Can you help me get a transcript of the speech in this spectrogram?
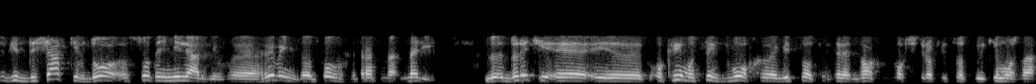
від десятків до сотень мільярдів е, гривень додаткових витрат на, на рік. До, до речі, е, е, окрім відсотків, двох-чотирьох відсотків, які можна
